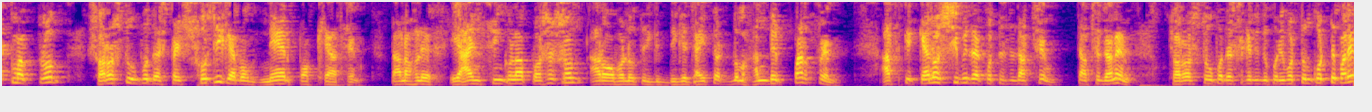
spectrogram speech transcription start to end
একমাত্র স্বরাষ্ট্র উপদেষ্টাই সঠিক এবং ন্যায়ের পক্ষে আছেন। তা না হলে এই আইন শৃঙ্খলা প্রশাসন আরও অবনতির দিকে যাইতো একদম হান্ড্রেড পার্সেন্ট। আজকে কেন শিবিরা করতেছে যাচ্ছেন চাচ্ছে জানেন? স্বরাষ্ট্র উপদেষ্টাকে যদি পরিবর্তন করতে পারে,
